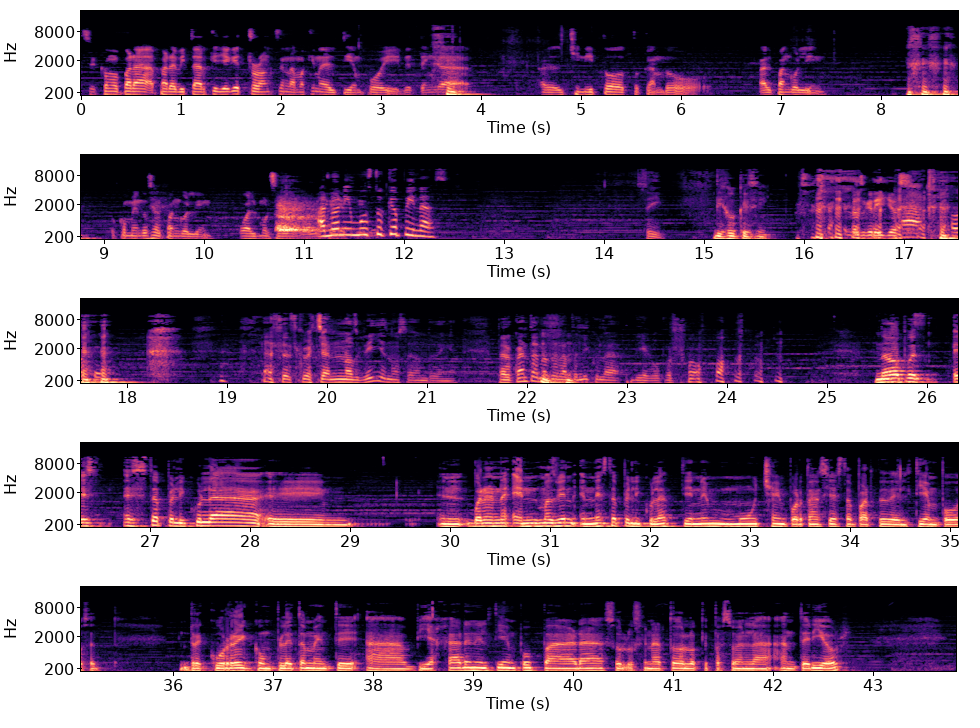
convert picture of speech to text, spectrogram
Sí, como para, para evitar que llegue Trunks en la máquina del tiempo y detenga al chinito tocando al pangolín. o comiéndose al pangolín. O al murciélago. Anonymous, ¿tú qué opinas? Sí. dijo que sí. Los grillos. Ah, ok. Se escuchan unos grillos, no sé dónde vengan. Pero cuéntanos de la película, Diego, por favor. No, pues es, esta película, eh, en- bueno, en, en- más bien en esta película tiene mucha importancia esta parte del tiempo, o sea, recurre completamente a viajar en el tiempo para solucionar todo lo que pasó en la anterior.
